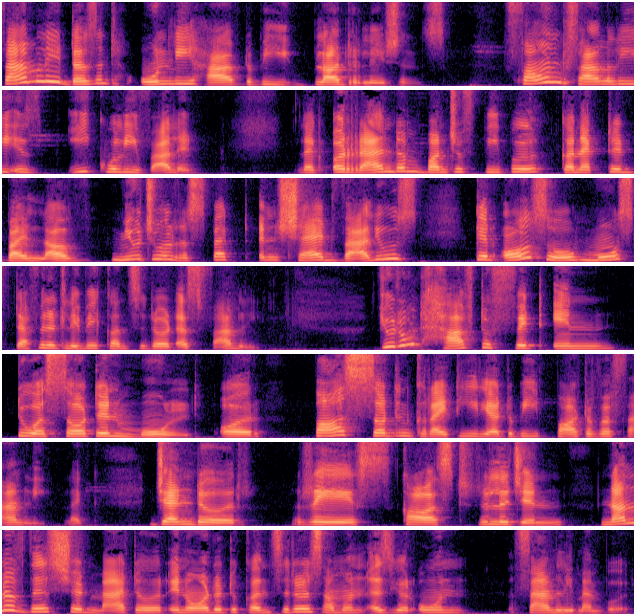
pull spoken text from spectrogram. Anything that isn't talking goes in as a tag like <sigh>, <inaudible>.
Family doesn't only have to be blood relations. Found family is equally valid. Like a random bunch of people connected by love, mutual respect, and shared values can also most definitely be considered as family. You don't have to fit in to a certain mold or pass certain criteria to be part of a family, like gender, race, caste, religion. None of this should matter in order to consider someone as your own family member.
